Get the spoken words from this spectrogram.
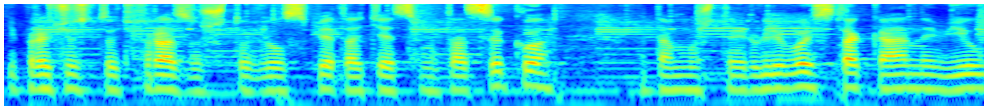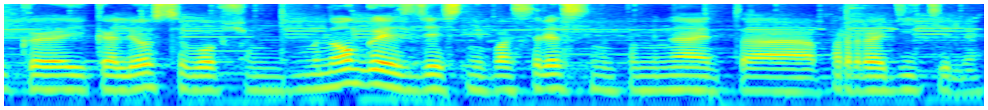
и прочувствовать фразу, что велосипед – отец мотоцикла – потому что и рулевой стакан, и вилка, и колеса, в общем, многое здесь непосредственно напоминает о прародителе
